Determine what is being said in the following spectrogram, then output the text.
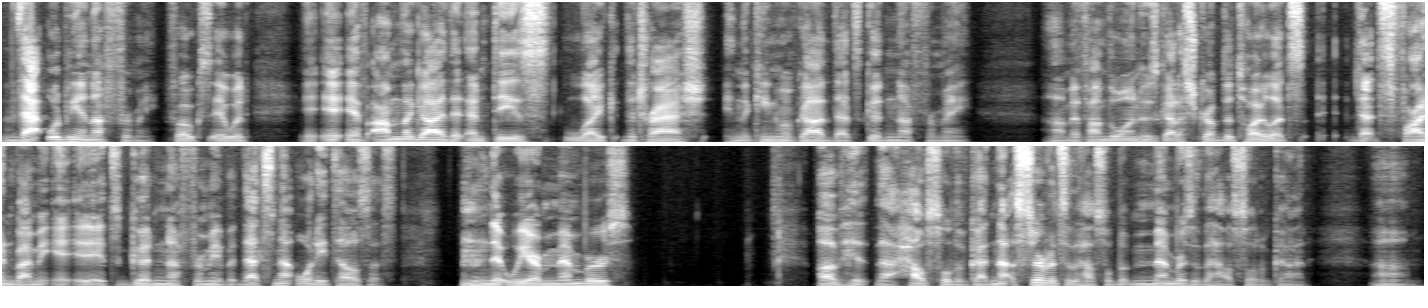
that would be enough for me, folks. It would if I'm the guy that empties like the trash in the kingdom of God, that's good enough for me. Um, if I'm the one who's got to scrub the toilets, that's fine by me. It, it's good enough for me. But that's not what he tells us. that we are members of his, the household of God, not servants of the household, but members of the household of God. Um,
